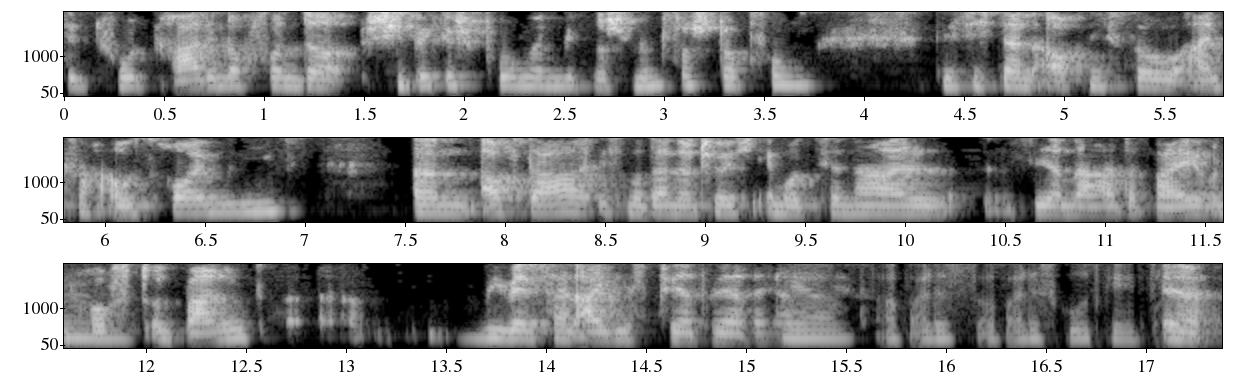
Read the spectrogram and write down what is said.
den Tod gerade noch von der Schippe gesprungen mit einer Schwimmverstopfung, die sich dann auch nicht so einfach ausräumen ließ. Ähm, auch da ist man dann natürlich emotional sehr nah dabei und mhm. hofft und bangt, äh, wie wenn es sein eigenes Pferd wäre. Ja, ja ob, alles, ob alles gut geht. Ja.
